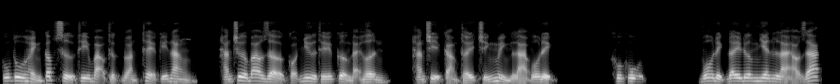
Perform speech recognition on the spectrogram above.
cũng tu hành cấp sử thi bạo thực đoán thể kỹ năng, hắn chưa bao giờ có như thế cường đại hơn, hắn chỉ cảm thấy chính mình là vô địch. Khu khu. Vô địch đây đương nhiên là ảo giác,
